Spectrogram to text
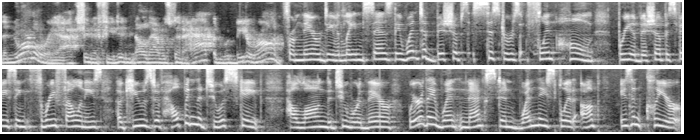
the normal reaction, if you didn't know that was going to happen, would be to run. From there, David Leyton says they went to Bishop's sister's Flint home. Bria Bishop is facing three felonies, accused of helping the two escape. How long the two were there, where they went next, and when they split up isn't clear.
